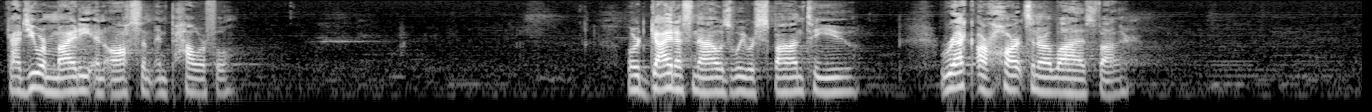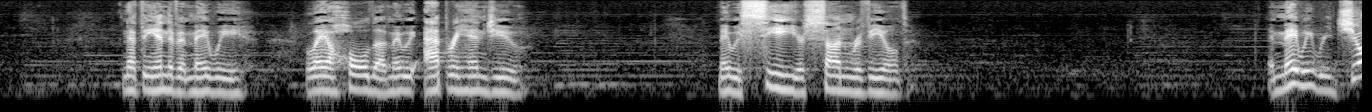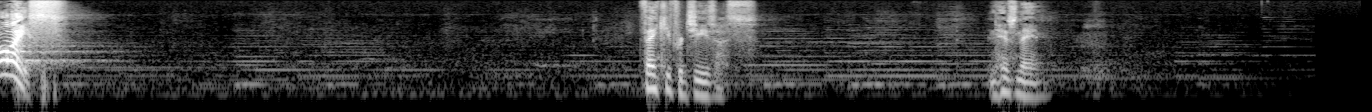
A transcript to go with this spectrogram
God, you are mighty and awesome and powerful. Lord, guide us now as we respond to you. Wreck our hearts and our lives, Father. And at the end of it, may we lay a hold of, may we apprehend you. May we see your Son revealed. And may we rejoice. Thank you for Jesus. In his name.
